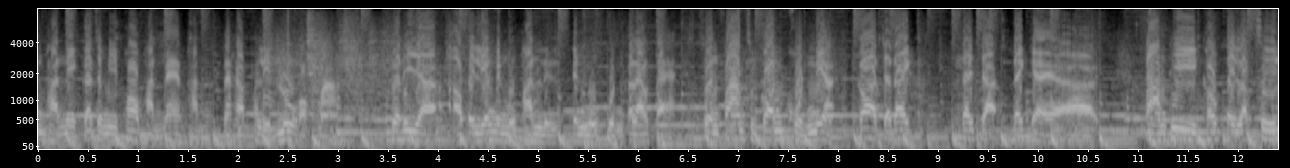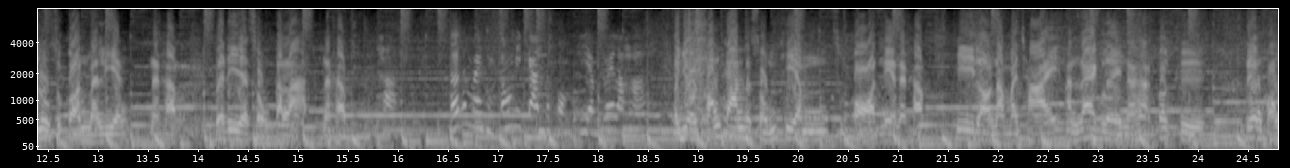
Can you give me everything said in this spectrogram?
รพันธุ์นี่ก็จะมีพ่อพันธุ์แม่พันธุ์นะครับ ผลิตลูกออกมา เพื่อที่จะเอาไปเลี้ยงเป็นหมูพันธุ์หรือเป็นหมูขุนก็แล้วแต่ ส่วนฟาร์มสุกรขุนเนี่ยก็จะได้ได้จะได้แก่ฟาร์มที่เขาไปรับซื้อลูกสุกรมาเลี้ยงนะครับ เพื่อที่จะส่งตลาดนะครับ แล้วทำไมถึงต้องมีการผสมเทียมด้วยล่ะคะ ประโยชน์ของการผสมเทียมสุกรเนี่ยนะครับ ที่เรานำมาใช้อันแรกเลยนะฮะก็คือเรื่องของ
